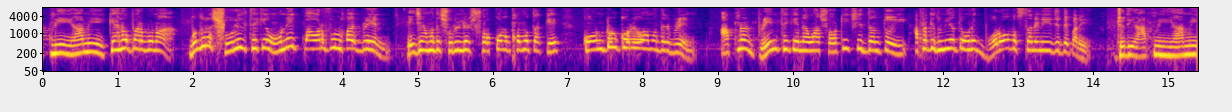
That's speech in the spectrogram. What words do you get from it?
আপনি, আমি কেন পারব না? বন্ধুরা, শরীর থেকে অনেক পাওয়ারফুল হয় ব্রেন এই যে আমাদের শরীরের সকল ক্ষমতাকে কন্ট্রোল করেও আমাদের ব্রেন আপনার ব্রেন থেকে নেওয়া সঠিক সিদ্ধান্তই আপনাকে দুনিয়াতে অনেক বড় অবস্থানে নিয়ে যেতে পারে। যদি আপনি, আমি,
